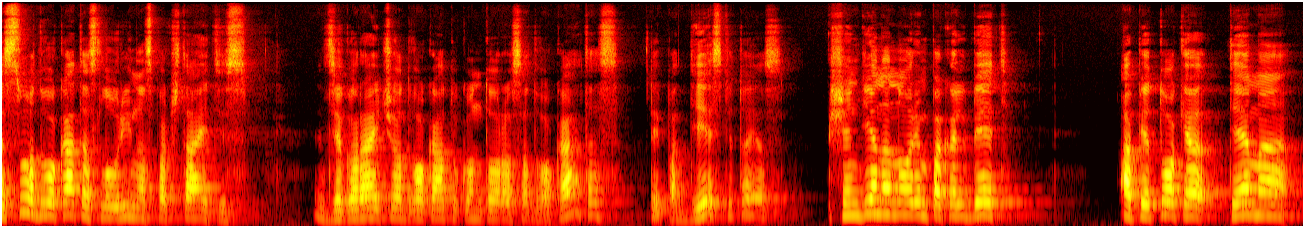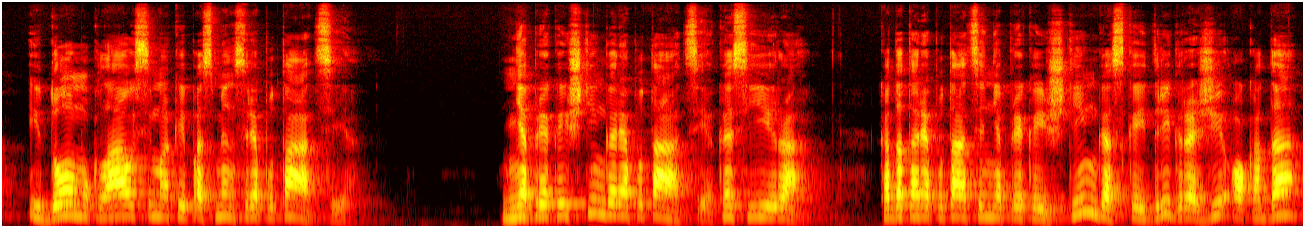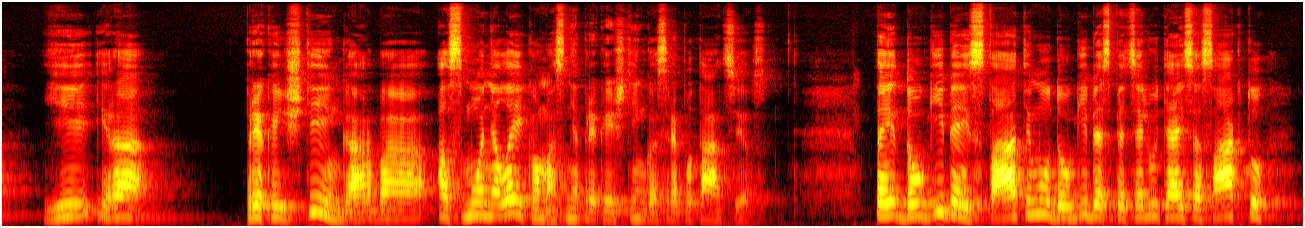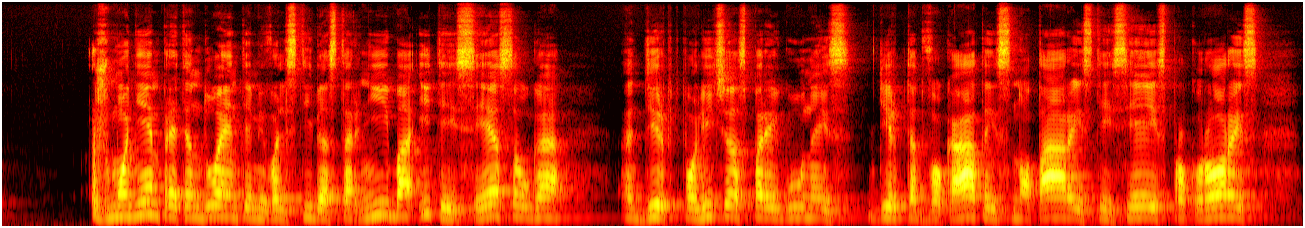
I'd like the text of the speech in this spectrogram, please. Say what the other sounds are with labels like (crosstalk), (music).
Esu advokatas Laurinas Pakštaitis, Dzegoraičio advokatų kontoros advokatas, taip pat dėstytojas. Šiandieną norim pakalbėti apie tokią temą įdomų klausimą kaip asmens reputacija. Nepriekaištinga reputacija, kas ji yra? Kada ta reputacija nepriekaištinga, skaidri, graži, o kada ji yra priekaištinga arba asmuo nelaikomas nepriekaištingos reputacijos. Tai daugybė įstatymų, daugybė specialių teisės aktų žmonėm pretenduojantiem į valstybės tarnybą, į teisės saugą, dirbti policijos pareigūnais, dirbti advokatais, notarais, teisėjais, prokurorais,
